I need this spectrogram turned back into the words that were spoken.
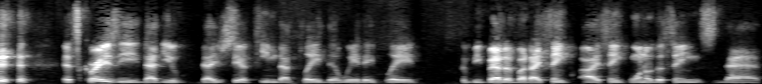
it's crazy that you that you see a team that played the way they played could be better. But I think I think one of the things that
